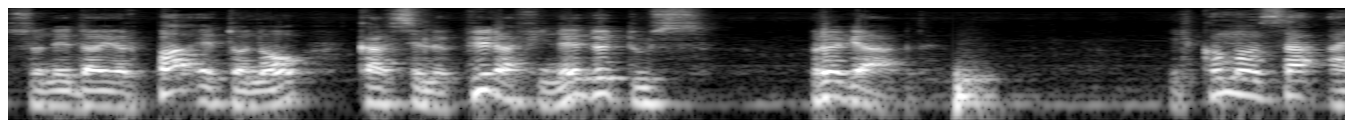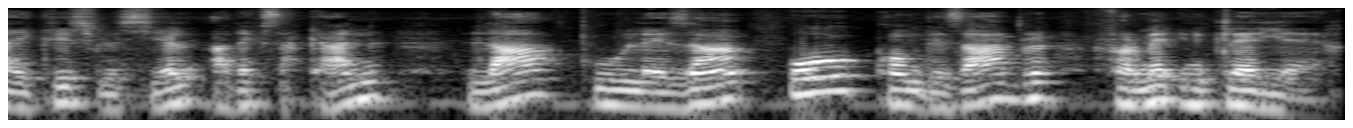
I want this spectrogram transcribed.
Ce n'est d'ailleurs pas étonnant, car c'est le plus raffiné de tous. Regarde. Il commença à écrire sur le ciel avec sa canne, là où les uns, hauts comme des arbres, formaient une clairière.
